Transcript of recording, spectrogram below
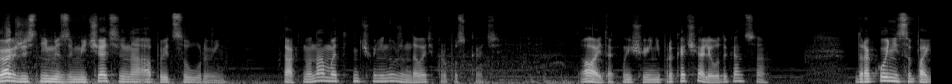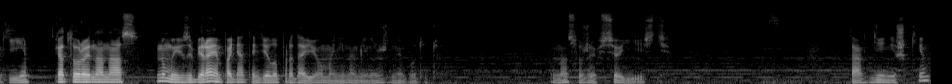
Как же с ними замечательно апается уровень. Так, но нам это ничего не нужно, давайте пропускать. Ай, так мы еще и не прокачали его до конца. Драконьи сапоги, которые на нас. Ну, мы их забираем, понятное дело, продаем. Они нам не нужны будут. У нас уже все есть. Так, денежки.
